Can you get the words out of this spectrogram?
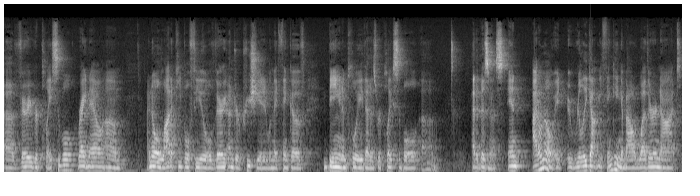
uh, very replaceable right now. Um, I know a lot of people feel very underappreciated when they think of being an employee that is replaceable um, at a business. And I don't know, it, it really got me thinking about whether or not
